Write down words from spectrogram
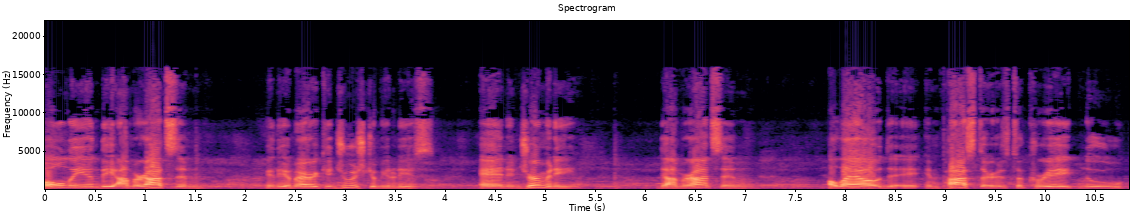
Only in the Amaratzim, in the American Jewish communities, and in Germany, the Amaratzim allowed imposters to create new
